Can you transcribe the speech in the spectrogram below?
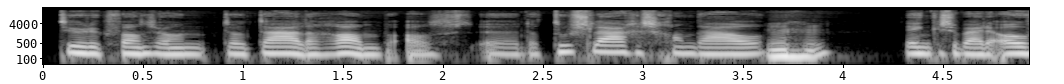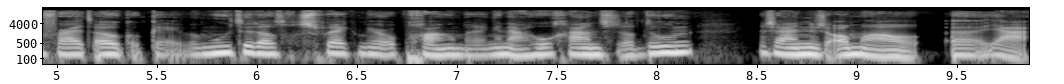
natuurlijk van zo'n totale ramp als eh, dat toeslagenschandaal. Mhm. Denken ze bij de overheid ook, oké, we moeten dat gesprek meer op gang brengen. Nou, hoe gaan ze dat doen? Er zijn dus allemaal eh, ja,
